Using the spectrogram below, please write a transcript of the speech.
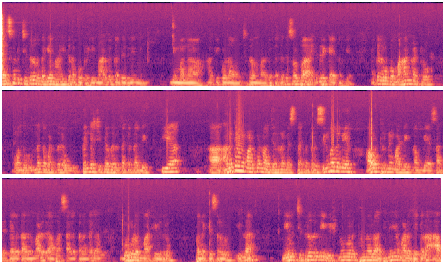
ಕರೆಸ್ಕೊಂಡು ಚಿತ್ರದ ಬಗ್ಗೆ ಮಾಹಿತಿನ ಕೊಟ್ರು. ಹೀಗೆ ಮಾಡ್ಬೇಕಂತ ಇದ್ದೀನಿ. ನಿಮ್- ನಿಮ್ಮನ್ನ ಹಾಕಿಕೊಂಡು ಒಂದು ಚಿತ್ರವನ್ನು ಮಾಡ್ಬೇಕಂತಂದ್ರೆ ಸ್ವಲ್ಪ ಹೆದರಿಕೆ ಆಯ್ತು ನನಗೆ ಯಾಕಂದ್ರೆ ಒಬ್ಬ ಮಹಾನ್ ನಟರು, ಒಂದು ಉನ್ನತ ಮಟ್ಟದಲ್ಲಿ, ಉತ್ತಂಗ ಶಿಖರದಲ್ಲಿರ್ತಕ್ಕಂಥ ವ್ಯಕ್ತಿಯ ಅನುಕರಣೆ ಮಾಡ್ಕೊಂಡು ನಾವು ಜನರ ಮೆಸ್ತಕ್ಕಂಥದ್ದು ಸಿನಿಮಾದಲ್ಲಿ ಅವ್ರ ಥರನೇ ಮಾಡ್ಲಿಕ್ಕೆ ನಮಗೆ ಸಾಧ್ಯತೆ ಆಗುತ್ತೆ. ಅದನ್ನ ಮಾಡಿದ್ರೆ ಆಭಾಸ ಆಗತ್ತಲ್ಲ ಅಂದಾಗ ಗುರುಗಳು ಮಾತು ಹೇಳಿದರು. ಪಲ್ಲಕ್ಕಿ ಸರ್ ಅವರು, ಇಲ್ಲ ನೀವು ಚಿತ್ರದಲ್ಲಿ ವಿಷ್ಣುವರ್ಧನ್ ಅಭಿನಯ ಮಾಡಬೇಕಲ್ಲ, ಆ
